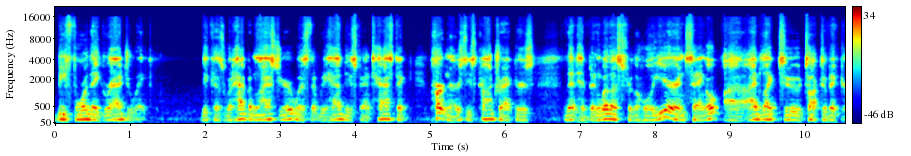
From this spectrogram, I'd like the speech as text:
before they graduate. Because what happened last year was that we had these fantastic partners, these contractors that had been with us for the whole year and saying, Oh, I'd like to talk to Victor.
